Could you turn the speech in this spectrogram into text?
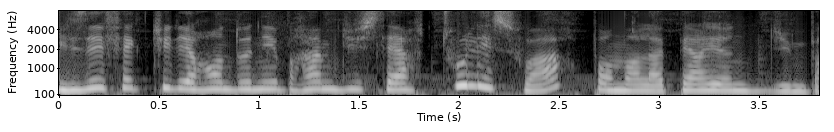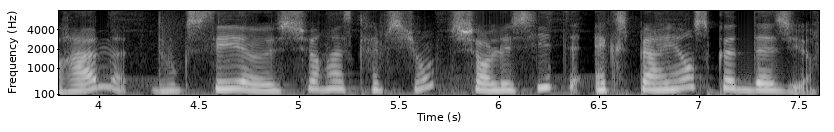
Ils effectuent des randonnées Brame du Cerf tous les soirs pendant la période du Brame. Donc c'est euh, sur inscription sur le site Expérience Côte d'Azur.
